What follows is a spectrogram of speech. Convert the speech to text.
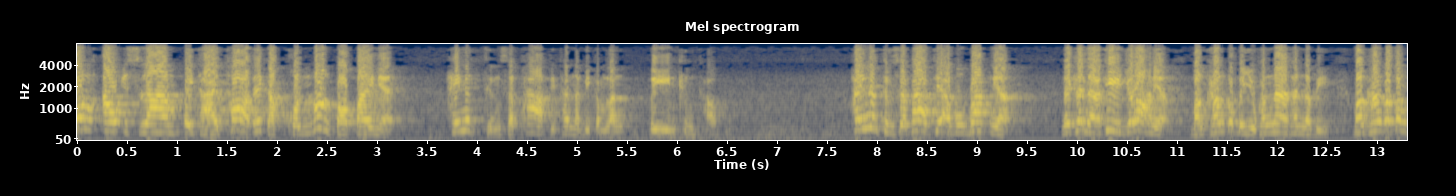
ต้องเอาอิสลามไปถ่ายทอดให้กับคนรุ่นต่อไปเนี่ย ให้นึกถึงสภาพที่ท่านนาบีกำลังปีนขึ้นเขา ให้นึกถึงสภาพที่อบูบักเนี่ย ในขณะที่ยรอเนี่ยบางครั้งก็ไปอยู่ข้างหน้าท่านนาบี บางครั้งก็ต้อง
